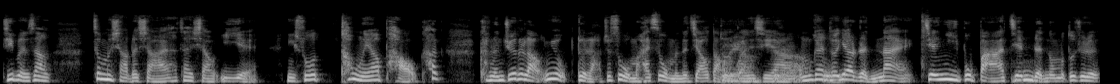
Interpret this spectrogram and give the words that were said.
基本上这么小的小孩，他在小一耶，你说痛了要跑，他可能觉得老，因为对啦，就是我们还是我们的教导的关系啊。啊啊我们跟你说要忍耐，坚毅不拔，坚忍，我们都觉得。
